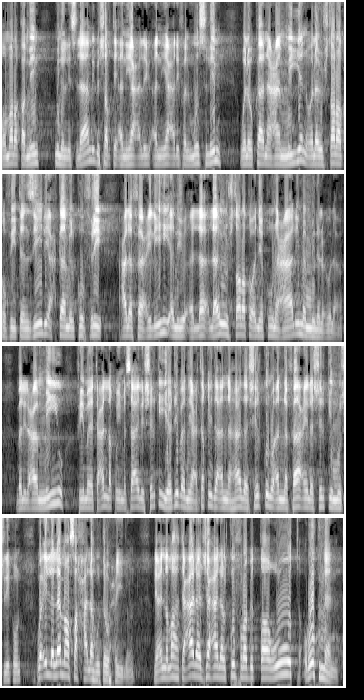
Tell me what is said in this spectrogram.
ومرق من من الإسلام بشرط أن يعرف أن يعرف المسلم ولو كان عاميا ولا يشترط في تنزيل أحكام الكفر على فاعله أن لا, لا يشترط أن يكون عالما من العلماء. بل العامي فيما يتعلق بمسائل الشرك يجب أن يعتقد أن هذا شرك وأن فاعل الشرك مشرك وإلا لما صح له توحيد. لأن الله تعالى جعل الكفر بالطاغوت ركنا.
